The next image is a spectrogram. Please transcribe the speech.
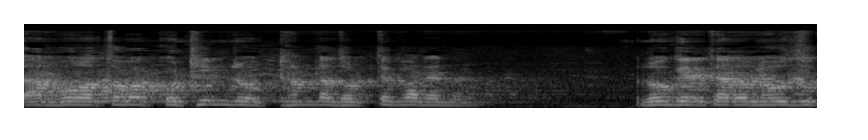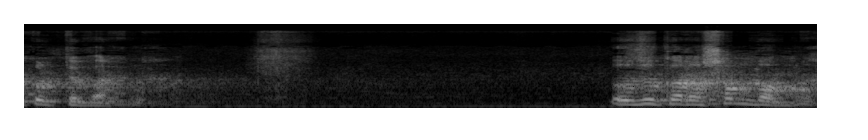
তারপর অথবা কঠিন রোগ ঠান্ডা ধরতে পারে না, রোগের কারণে উজু করতে পারে না। উজু করা সম্ভব না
